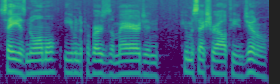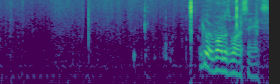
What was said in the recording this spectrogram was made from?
say is normal, even the perversions of marriage and human sexuality in general. Look at what Romans 1 says.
